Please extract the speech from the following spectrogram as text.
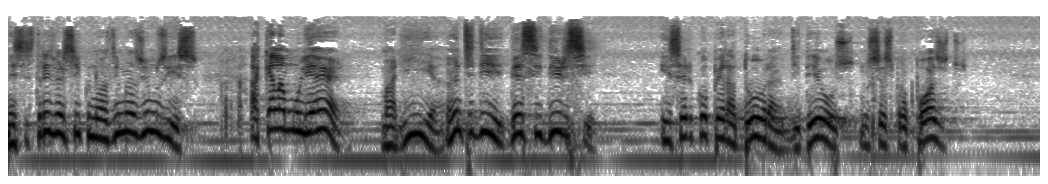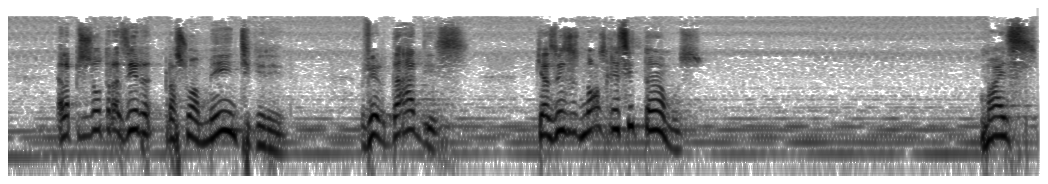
Nesses três versículos nós vimos, nós vimos isso. Aquela mulher, Maria, antes de decidir-se em ser cooperadora de Deus nos seus propósitos, ela precisou trazer para sua mente, querido, verdades que às vezes nós recitamos, mas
